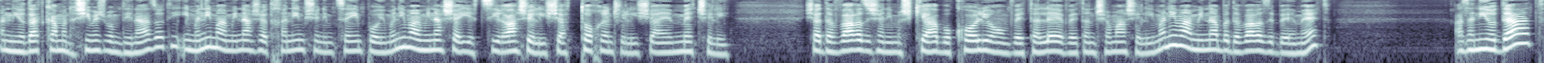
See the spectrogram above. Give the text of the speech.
אני יודעת כמה נשים יש במדינה הזאת, אם אני מאמינה שהתכנים שנמצאים פה, אם אני מאמינה שהיצירה שלי, שהתוכן שלי, שהאמת שלי, שהדבר הזה שאני משקיעה בו כל יום, ואת הלב ואת הנשמה שלי, אם אני מאמינה בדבר הזה באמת, אז אני יודעת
